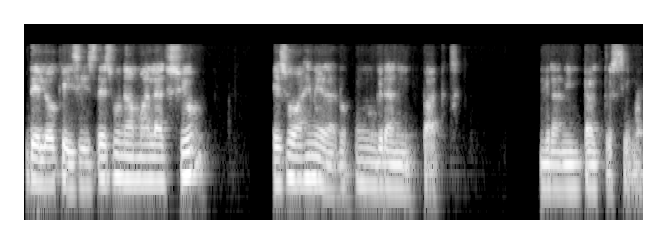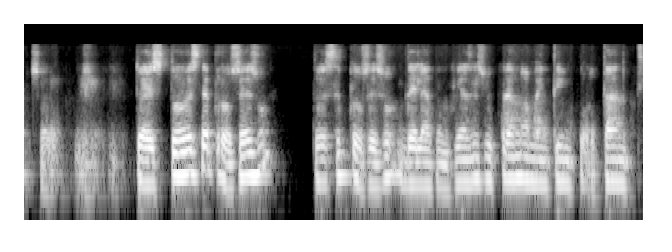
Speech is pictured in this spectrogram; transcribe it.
de lo que hiciste es una mala acción, eso va a generar un gran impacto gran impacto, estimados. Entonces, todo este proceso, todo este proceso de la confianza es supremamente importante.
